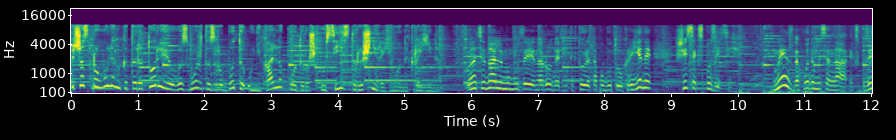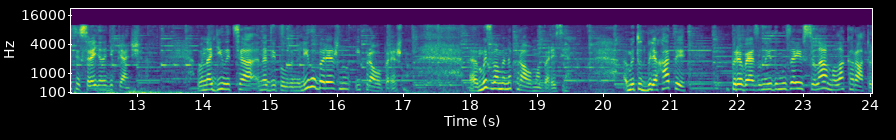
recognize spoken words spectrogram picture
Під час прогулянки територією ви зможете зробити унікальну подорож в усі історичні регіони країни. У Національному музеї народної архітектури та побуту України шість експозицій. Ми знаходимося на експозиції Середня Надніпрянщина. Вона ділиться на дві половини лівобережну і правобережну. Е, Ми з вами на правому березі. Ми тут біля хати, перевезеної до музею села Мала Каратуль.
